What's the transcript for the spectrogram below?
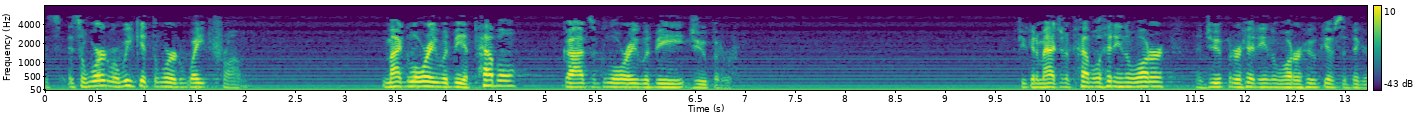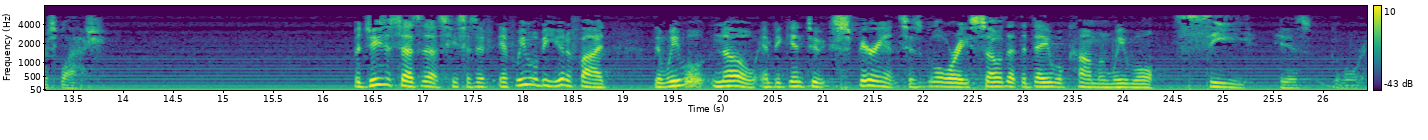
It's, it's a word where we get the word weight from. My glory would be a pebble, God's glory would be Jupiter. If you can imagine a pebble hitting the water and Jupiter hitting the water, who gives the bigger splash? But Jesus says this He says, if, if we will be unified, then we will know and begin to experience His glory so that the day will come when we will see His glory.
